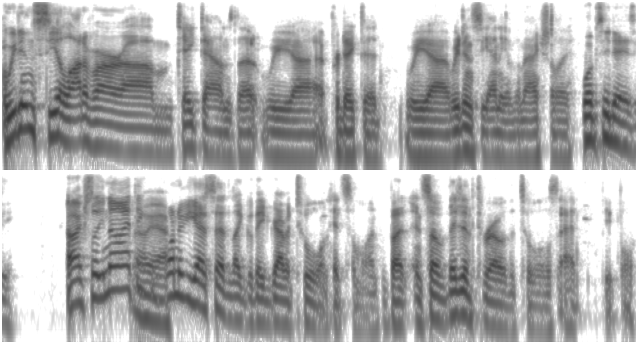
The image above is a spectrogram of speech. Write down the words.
we didn't see a lot of our um, takedowns that we uh, predicted. We uh, we didn't see any of them actually. Whoopsie daisy. Oh, actually, no. I think Oh, yeah. one of you guys said like they'd grab a tool and hit someone, but and so they did throw the tools at people.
